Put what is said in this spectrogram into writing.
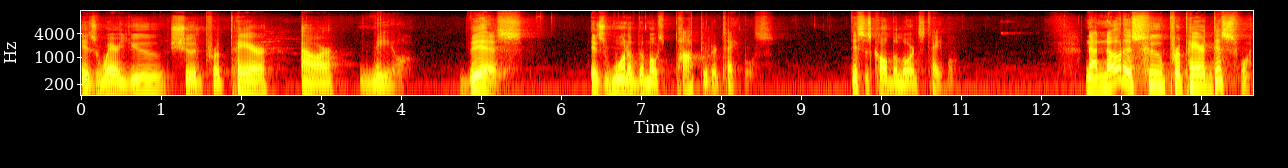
is where you should prepare our meal. This is one of the most popular tables. This is called the Lord's table. Now, notice who prepared this one.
